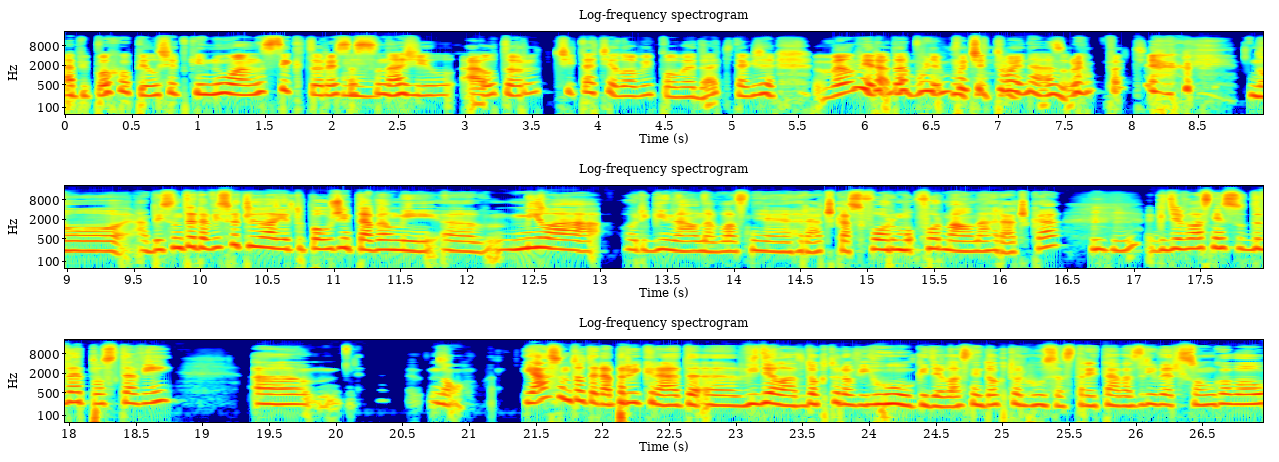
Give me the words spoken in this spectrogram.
aby pochopil všetky nuancy, ktoré sa mm. snažil autor čitateľovi povedať. Takže veľmi rada budem počuť tvoje tvoj názor. Poď. No, aby som teda vysvetlila, je tu použitá veľmi uh, milá, originálna vlastne hráčka, form, formálna hráčka, mm-hmm. kde vlastne sú dve postavy. Uh, no, ja som to teda prvýkrát uh, videla v doktorovi Hu, kde vlastne doktor Hu sa stretáva s River Songovou,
